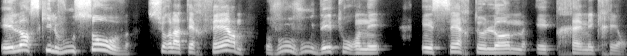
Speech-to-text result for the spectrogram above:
Et lorsqu'il vous sauve sur la terre ferme, vous vous détournez. Et certes, l'homme est très mécréant.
